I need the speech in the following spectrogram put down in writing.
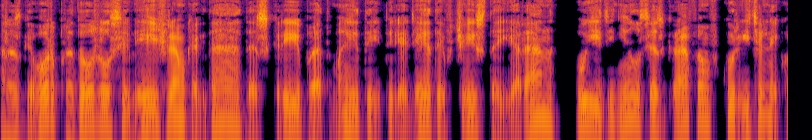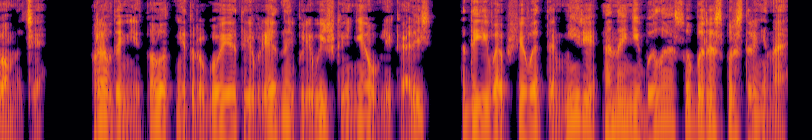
Разговор продолжился вечером, когда, до скрипа отмытый и переодетый в чистый Яран, уединился с графом в курительной комнате. Правда, ни тот, ни другой этой вредной привычкой не увлекались, да и вообще в этом мире она не была особо распространена.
